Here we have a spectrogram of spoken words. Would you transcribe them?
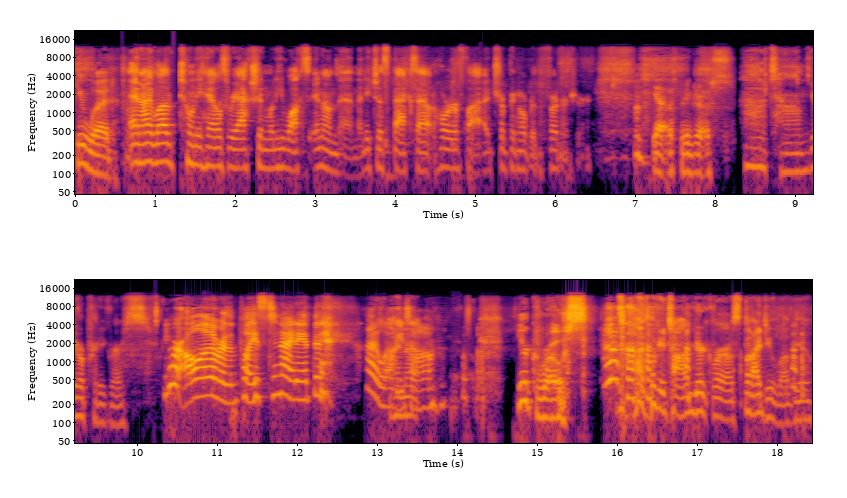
He would. And I loved Tony Hale's reaction when he walks in on them and he just backs out horrified, tripping over the furniture. Yeah, it was pretty gross. Oh, Thom, you're pretty gross. You were all over the place tonight, Anthony. I love I you, know. Thom. You're gross. I love you, Thom. You're gross, but I do love you.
